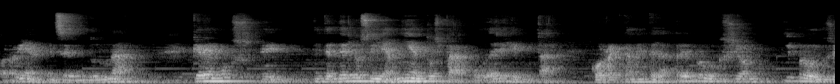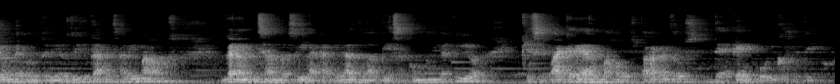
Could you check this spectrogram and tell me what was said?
Ahora bien, en segundo lugar, queremos eh, entender los lineamientos para poder ejecutar correctamente la preproducción y producción de contenidos digitales animados, garantizando así la calidad de la pieza comunicativa que se va a crear bajo los parámetros de aquel público objetivo.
